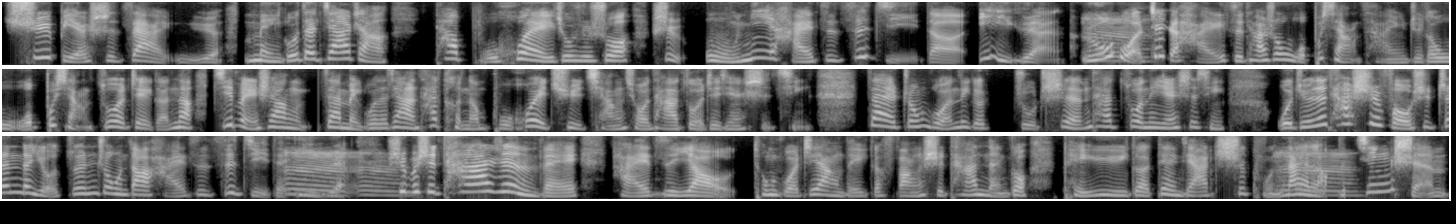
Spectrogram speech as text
区别是在于，美国的家长他不会就是说是忤逆孩子自己的意愿。如果这个孩子他说我不想参与这个，我不想做这个，那基本上在美国的家长他可能不会去强求他做这件事情。在中国那个主持人他做那件事情，我觉得他是否是真的有尊重到孩子自己的意愿？是不是他认为孩子要通过这样的一个方式，他能够培育一个更加吃苦耐劳的精神？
